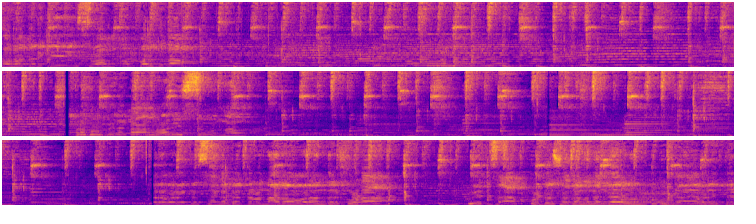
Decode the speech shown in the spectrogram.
సహోదరికి స్వాగతం పలుకుదాం. ప్రభు పిల్లట ఆహ్వానిస్తూ ఉన్నాం. ఎవరైతే సంఘ పెద్దలు ఉన్నారో వారందరూ కూడా బొడ్డు సదానందం గారు ఇంకా ఎవరైతే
